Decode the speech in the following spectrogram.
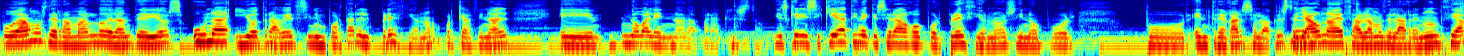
podamos derramarlo delante de Dios una y otra vez sin importar el precio, ¿no? Porque al final eh, no valen nada para Cristo. Y es que ni siquiera tiene que ser algo por precio, ¿no? Sino por, por entregárselo a Cristo. Ya una vez hablamos de la renuncia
